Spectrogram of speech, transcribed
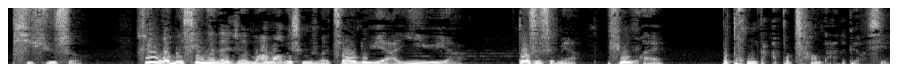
脾虚舌。所以我们现在的人往往为什么什么焦虑呀、抑郁呀？都是什么呀？胸怀不通达、不畅达的表现。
